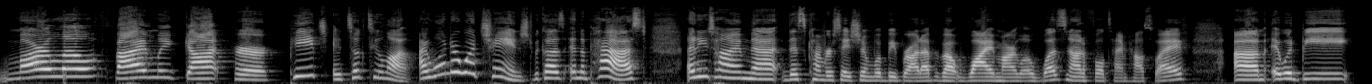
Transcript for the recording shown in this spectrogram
Marlo finally got her peach. It took too long. I wonder what changed because in the past, anytime that this conversation would be brought up about why Marlo was not a full time housewife, um, it would be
